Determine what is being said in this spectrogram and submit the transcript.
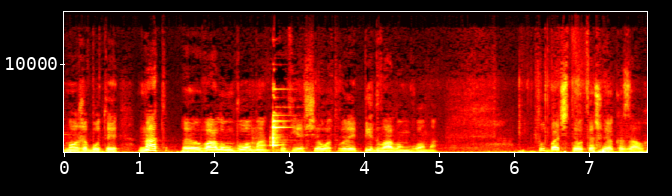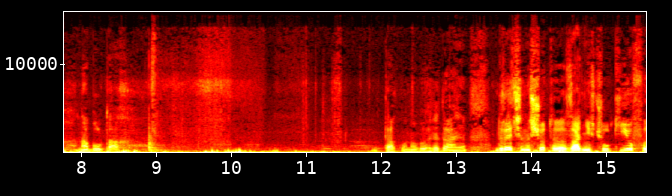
може бути над е, валом вома, тут є ще отвори під валом вома. Тут бачите оце, що я казав, на болтах. Так воно виглядає. До речі, насчет е, задніх чулків е,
